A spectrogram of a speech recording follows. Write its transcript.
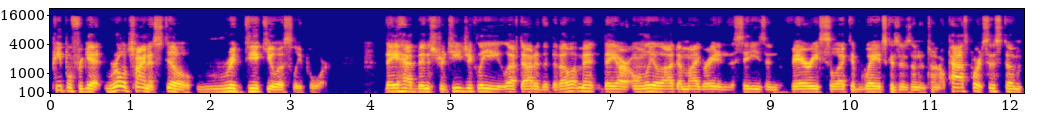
people forget rural china is still ridiculously poor. They have been strategically left out of the development. They are only allowed to migrate into the cities in very selective ways because there's an internal passport system.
